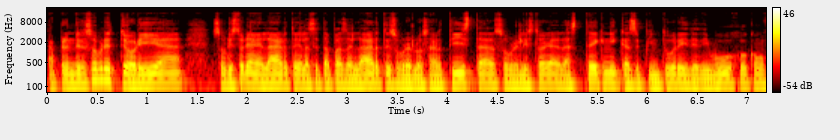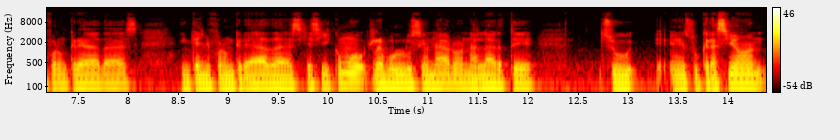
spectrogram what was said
aprender sobre teoría, sobre historia del arte, las etapas del arte, sobre los artistas, sobre la historia de las técnicas de pintura y de dibujo, cómo fueron creadas, en qué año fueron creadas y así cómo revolucionaron al arte, su, eh, su creación,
